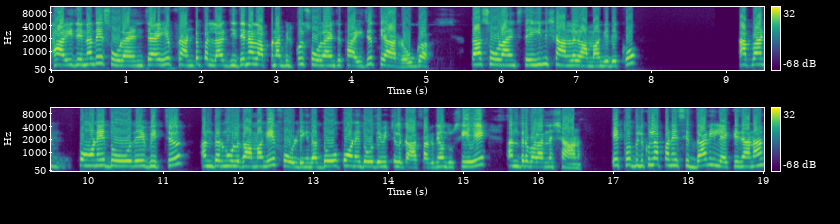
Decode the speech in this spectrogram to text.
ਥਾਈ ਇਹਨਾਂ ਦੇ 16 ਇੰਚ ਆ, ਇਹ ਫਰੰਟ ਪੱਲਾ, ਜਿਹਦੇ ਨਾਲ ਆਪਣਾ ਬਿਲਕੁਲ 16 ਇੰਚ ਥਾਈ ਥਾਈਜ਼ ਤਿਆਰ ਰਹੂਗਾ। ਤਾਂ 16 ਇੰਚ ਤੇ ਹੀ ਨਿਸ਼ਾਨ ਲਗਾਵਾਂਗੇ, ਦੇਖੋ। ਆਪਾਂ ਪੌਣੇ 2 ਦੇ ਵਿੱਚ ਅੰਦਰ ਨੂੰ ਲਗਾਵਾਂਗੇ ਫੋਲਡਿੰਗ ਦਾ। 2 ਪੌਣੇ 2 ਦੇ ਵਿੱਚ ਲਗਾ ਸਕਦੇ ਹੋ ਤੁਸੀਂ ਇਹ ਅੰਦਰ ਵਾਲਾ ਨਿਸ਼ਾਨ। ਇੱਥੋਂ ਬਿਲਕੁਲ ਆਪਾਂ ਨੇ ਸਿੱਧਾ ਨਹੀਂ ਲੈ ਕੇ ਜਾਣਾ।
